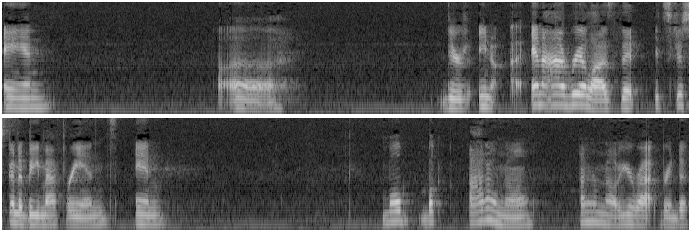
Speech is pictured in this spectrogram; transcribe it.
And uh, there's you know and I realize that it's just going to be my friends and well but I don't know I don't know you're right Brenda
